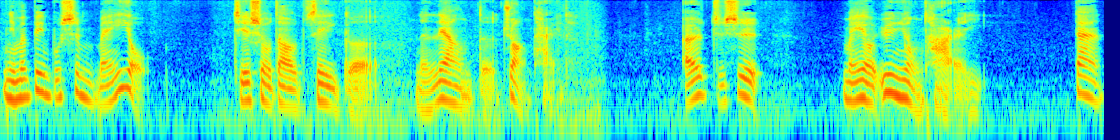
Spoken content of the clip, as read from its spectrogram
你们并不是没有接受到这个。能量的状态的，而只是没有运用它而已。但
